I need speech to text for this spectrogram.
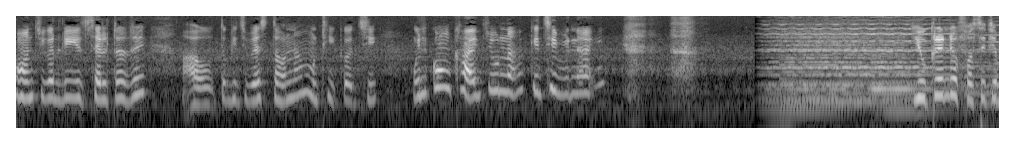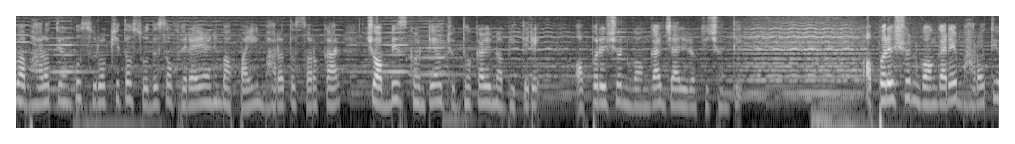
ପହଞ୍ଚିଗଲି ସେଲ୍ଟର୍ରେ ଆଉ ତୁ କିଛି ବ୍ୟସ୍ତ ହନା ମୁଁ ଠିକ୍ ଅଛି ମୁଁ କହିଲି କ'ଣ ଖାଇଛୁ ନା କିଛି ବି ନାହିଁ ୟୁକ୍ରେନ୍ରେ ଫସିଥିବା ଭାରତୀୟଙ୍କୁ ସୁରକ୍ଷିତ ସ୍ୱଦେଶ ଫେରାଇ ଆଣିବା ପାଇଁ ଭାରତ ସରକାର ଚବିଶ ଘଣ୍ଟିଆ ଯୁଦ୍ଧକାଳୀନ ଭିତ୍ତିରେ ଅପରେସନ୍ ଗଙ୍ଗା ଜାରି ରଖିଛନ୍ତି ଅପରେସନ୍ ଗଙ୍ଗାରେ ଭାରତୀୟ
